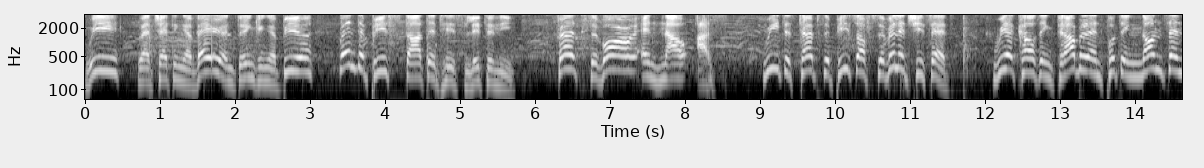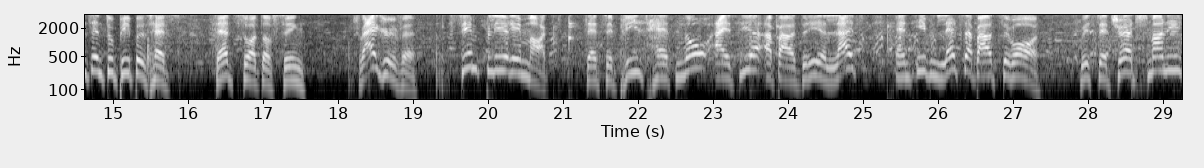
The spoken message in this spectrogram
We were chatting away and drinking a beer when the priest started his litany. First the war and now us. We disturb the peace of the village, he said. We're causing trouble and putting nonsense into people's heads. That sort of thing. Schweighöfer simply remarked that the priest had no idea about real life and even less about the war. With the church's money,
